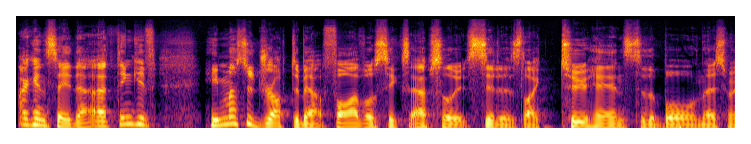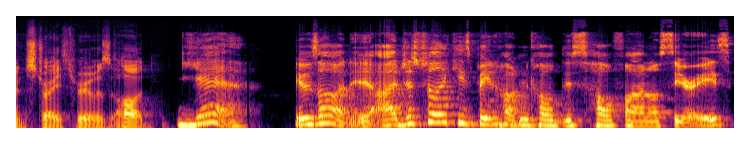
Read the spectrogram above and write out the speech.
I can see that. I think if he must have dropped about five or six absolute sitters, like two hands to the ball, and those went straight through. It was odd. Yeah, it was odd. I just feel like he's been hot and cold this whole final series.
